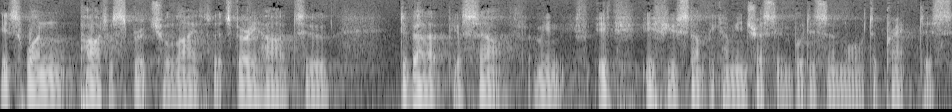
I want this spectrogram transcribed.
it's one part of spiritual life that's very hard to develop yourself. I mean, if, if, if you start becoming interested in Buddhism or to practice,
